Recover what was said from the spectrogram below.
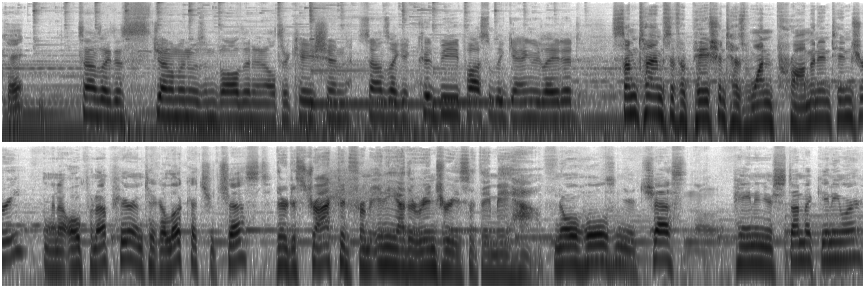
Okay. Sounds like this gentleman was involved in an altercation. Sounds like it could be possibly gang related. Sometimes if a patient has one prominent injury, I'm gonna open up here and take a look at your chest. They're distracted from any other injuries that they may have. No holes in your chest? No. Pain in your stomach anywhere?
